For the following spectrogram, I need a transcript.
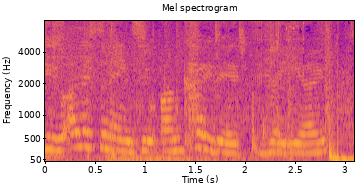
You are listening to Uncoded Radio.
